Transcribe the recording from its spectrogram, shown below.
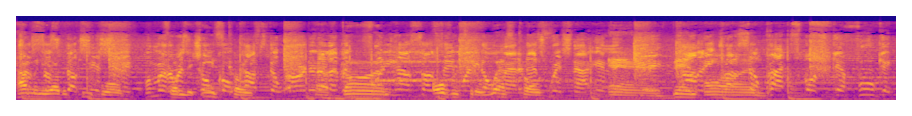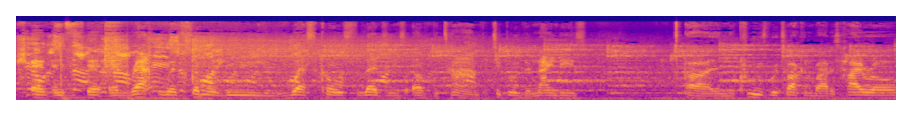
How many other people from the East Coast have gone over to the West Coast and been on and, and, and, and rap with some of the West Coast legends of the time, particularly the 90s. Uh, and the crews we're talking about is Hiero,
